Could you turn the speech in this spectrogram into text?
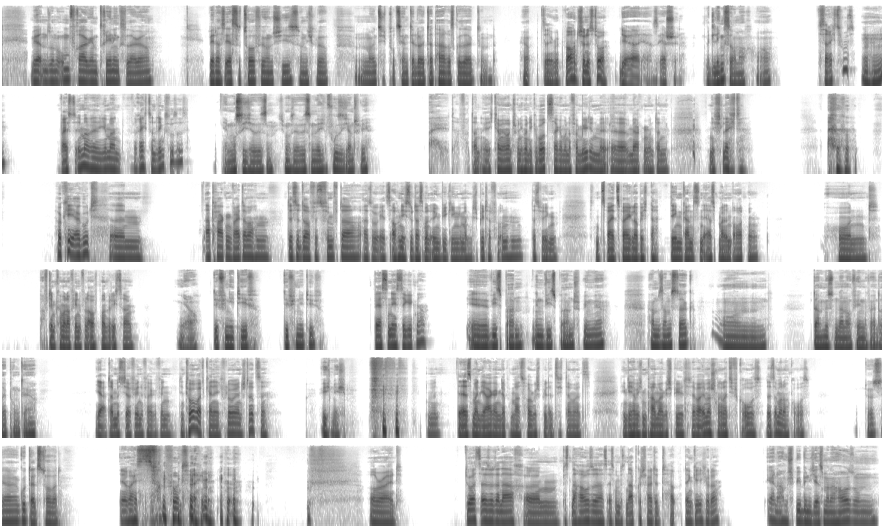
wir hatten so eine Umfrage im Trainingslager, wer das erste Tor für uns schießt und ich glaube 90 Prozent der Leute hat Harris gesagt und Sehr gut. War auch ein schönes Tor. ja, ja, sehr schön. Mit links auch noch. Wow. Ist er Rechtsfuß? Mhm. Weißt du immer, wer jemand Rechts- und Linksfuß ist? Ja, muss ich ja wissen. Ich muss ja wissen, welchen Fuß ich anspiele. Alter, verdammt. Ich kann mir manchmal nicht mal die Geburtstage meiner Familien äh, merken und dann nicht schlecht. okay, ja gut. Ähm, abhaken, weitermachen. Düsseldorf ist Fünfter. Also jetzt auch nicht so, dass man irgendwie gegen jemanden gespielt hat von unten. Deswegen sind 2-2, glaube ich, nach dem Ganzen erstmal in Ordnung. Und auf dem kann man auf jeden Fall aufbauen, würde ich sagen. Ja, definitiv. Definitiv. Wer ist der nächste Gegner? Äh, Wiesbaden. In Wiesbaden spielen wir am Samstag. Und da müssen dann auf jeden Fall drei Punkte her. Ja, da müsst ihr auf jeden Fall gewinnen. Den Torwart kenne ich, Florian Stritze. Ich nicht. Der ist mein Jahrgang, der hat beim HSV gespielt, als ich damals. Gegen den habe ich ein paar Mal gespielt. Der war immer schon relativ groß. Der ist immer noch groß. Das ist ja gut als Torwart. Ja, meistens von Vorteil. Alright. Du hast also danach, ähm, bist nach Hause, hast erstmal ein bisschen abgeschaltet, hab, denke ich, oder? Ja, nach dem Spiel bin ich erstmal nach Hause und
